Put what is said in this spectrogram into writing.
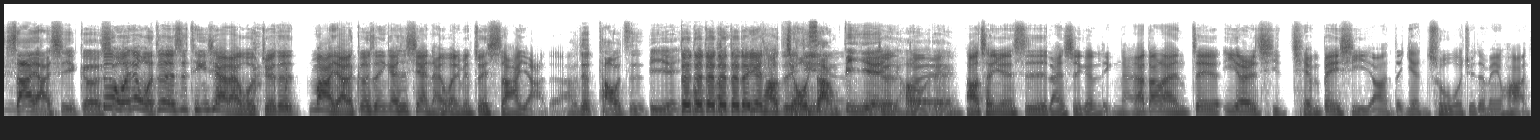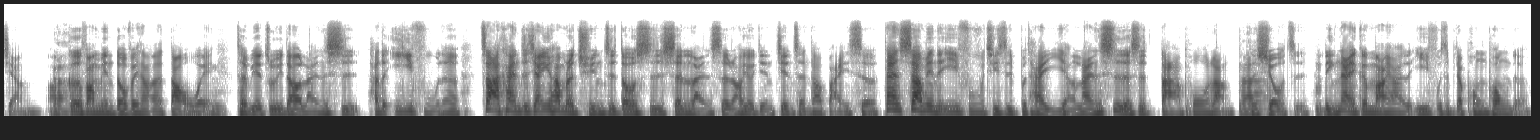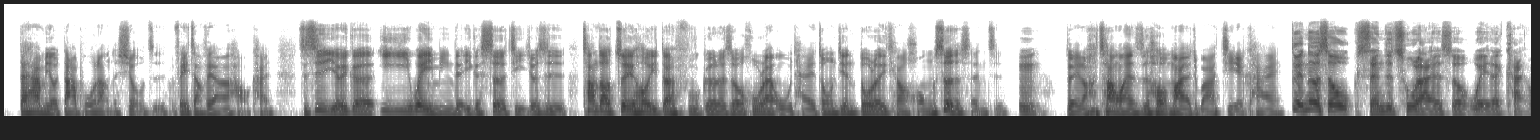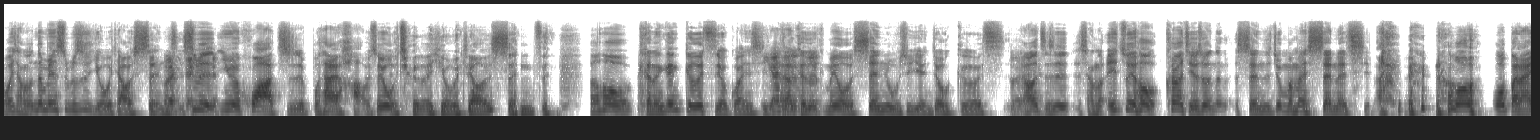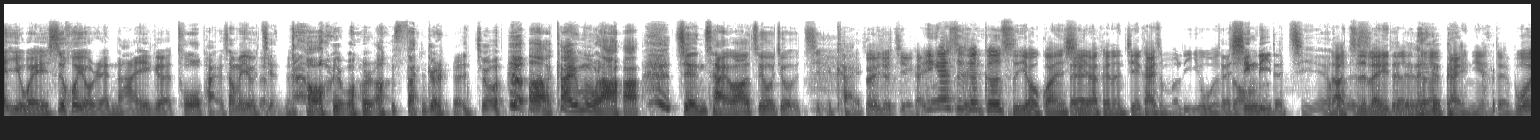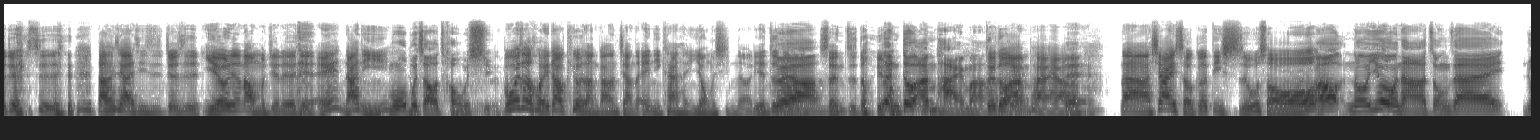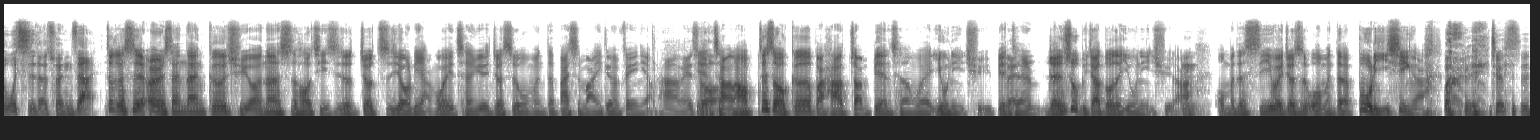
沙哑系歌手。对，我那我真的是听下来，我觉得玛雅的歌声应该是现在乃木坂里面最沙哑的啊。就桃子毕业以后，对对对对对对，因为桃子九嗓毕业以后，对，对。然后成员是蓝氏跟林楠，那当然这一二期前辈系啊的演出，我觉得没话讲啊，各方面都非常的到位。特别注意到蓝氏她的衣服呢，乍看之下，因为他们的裙子都是深蓝色，然后有点渐层到白色，但上面的衣服其实不太一样。蓝色的是大波浪的袖子，林奈跟玛雅的衣服是比较蓬蓬的，但它没有大波浪的袖子，非常非常的好看。只是有一个意义未明的一个设计，就是唱到最后一段副歌的时候，忽然舞台中间多了一条红色的绳子。嗯。对，然后唱完之后，玛雅就把它解开。对，那个时候绳子出来的时候，我也在看，我想说那边是不是有一条绳子？是不是因为画质不太好，所以我觉得有一条绳子？然后可能跟歌词有关系，然后可是没有深入去研究歌词，然后只是想说，哎，最后快要结束，那个绳子就慢慢升了起来。然后我本来以为是会有人拿一个托盘，上面有剪刀，然后三个人就啊开幕啦，剪彩，然后最后就解开。对，就解开，应该是跟歌。词有关系啦，可能解开什么礼物的心理的结啊之类的这个概念，对。不过就是 当下其实就是也有点让我们觉得有点哎，哪里摸不着头绪。不过这个回到 Q 长刚刚讲的，哎，你看很用心的，连这种绳子都有，你都有安排嘛？对，都有安排啊。对，那下一首歌第十五首，好，No You 呢，总在。如此的存在，这个是二三单歌曲哦。那时候其实就就只有两位成员，就是我们的白石麻衣跟飞鸟啊，没错。演唱，然后这首歌把它转变成为 UNI 曲，变成人数比较多的 UNI 曲了啊。我们的 C 位就是我们的不理性啊，就是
